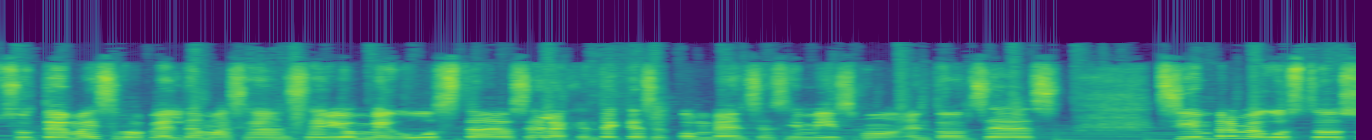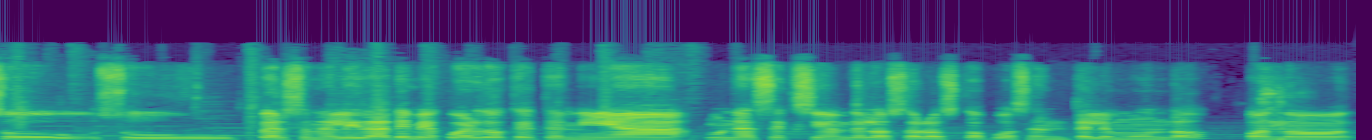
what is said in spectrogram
su tema y su papel demasiado en serio me gusta, o sea, la gente que se convence a sí mismo, entonces siempre me gustó su, su personalidad y me acuerdo que tenía una sección de los horóscopos en Telemundo, cuando,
